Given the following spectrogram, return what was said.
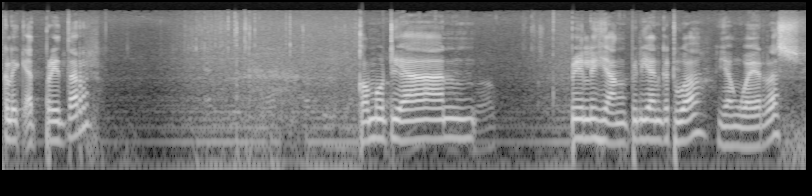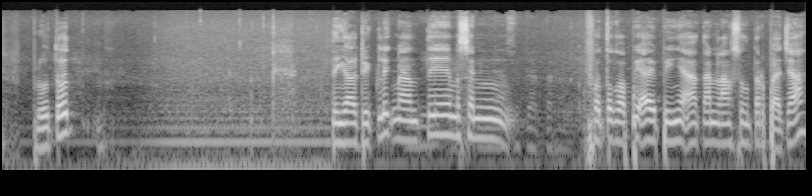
Klik add printer. Kemudian pilih yang pilihan kedua yang wireless Bluetooth. Tinggal diklik nanti mesin fotokopi IP-nya akan langsung terbaca.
